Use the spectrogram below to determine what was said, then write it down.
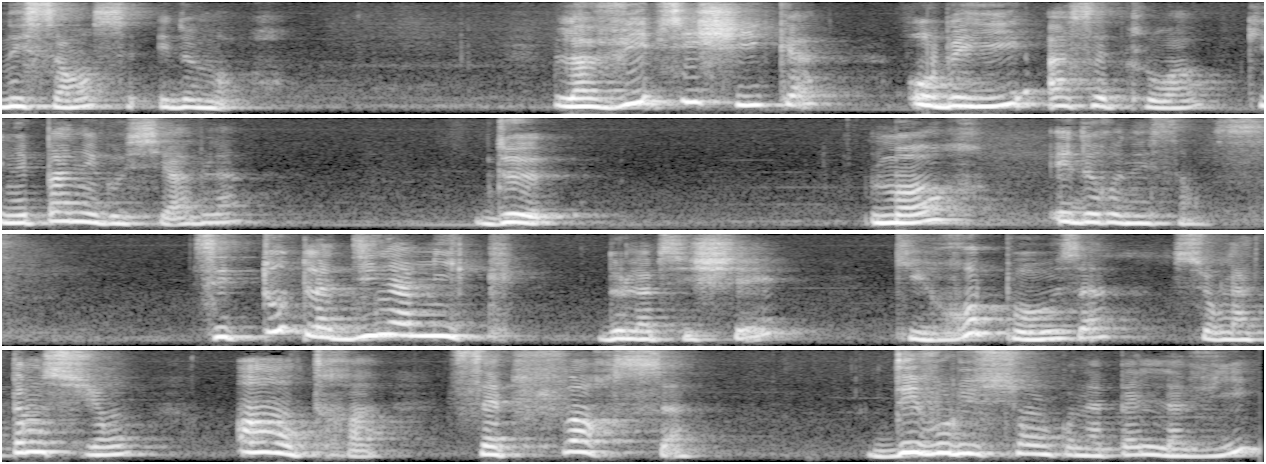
naissance et de mort. La vie psychique obéit à cette loi qui n'est pas négociable de mort et de renaissance. C'est toute la dynamique de la psyché qui repose sur la tension entre cette force d'évolution qu'on appelle la vie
